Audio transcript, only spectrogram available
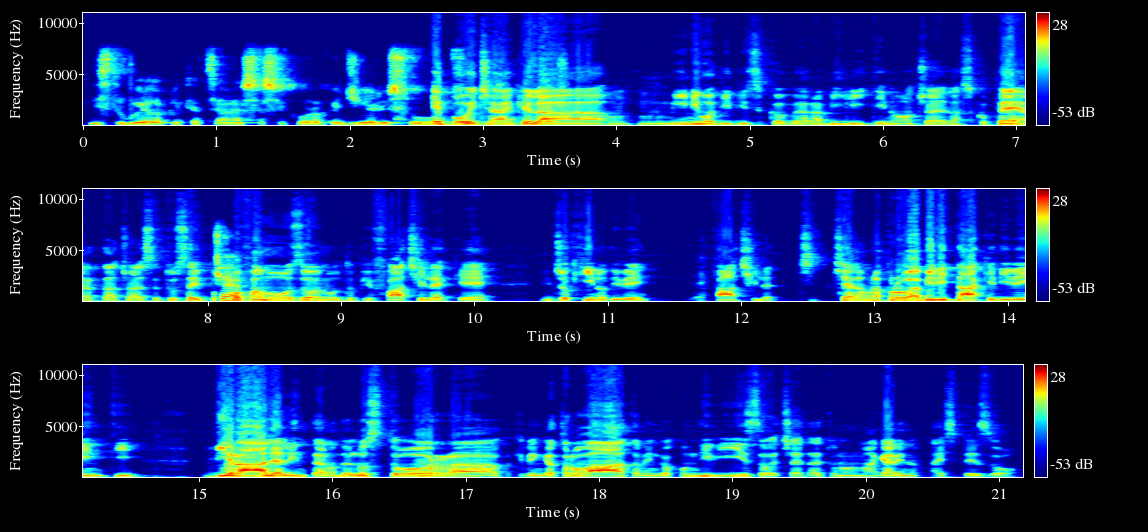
distribuire l'applicazione se sei sicuro che giri su... E poi c'è anche la, un, un, minimo di discoverability, no? cioè la scoperta, cioè se tu sei poco certo. famoso è molto più facile che il giochino diventi... è facile, c'è una probabilità che diventi virale all'interno dello store, che venga trovato, venga condiviso, eccetera, e tu non, magari hai speso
